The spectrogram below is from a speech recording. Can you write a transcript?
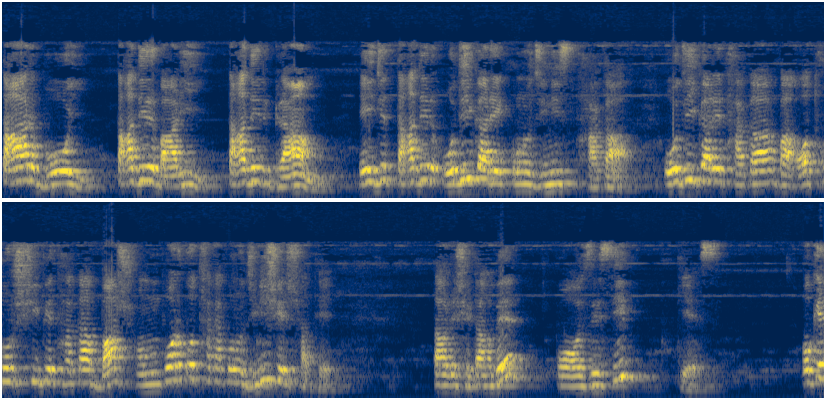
তার বই, তাদের বাড়ি, তাদের গ্রাম। এই যে তাদের অধিকারে কোনো জিনিস থাকা, অধিকারে থাকা বা অথরশিপে থাকা বা সম্পর্ক থাকা কোনো জিনিসের সাথে, তাহলে সেটা হবে পজিটিভ কেস ওকে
